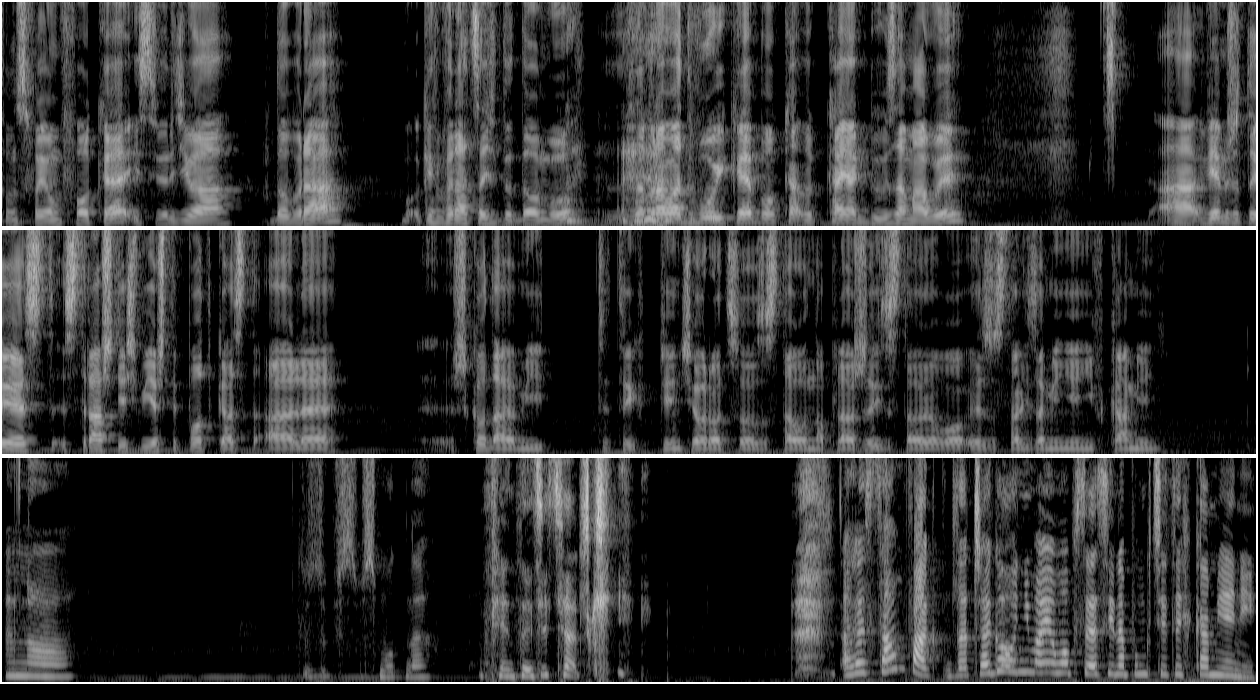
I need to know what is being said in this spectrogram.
tą swoją fokę i stwierdziła, dobra, mogę wracać do domu. Zabrała dwójkę, bo ka kajak był za mały. A wiem, że to jest strasznie śmieszny podcast, ale e, szkoda mi ty, tych pięcioro, co zostało na plaży i zostało, zostali zamienieni w kamień. No. To jest s- smutne. Biedne dzieciaczki. Ale sam fakt, dlaczego oni mają obsesję na punkcie tych kamieni?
